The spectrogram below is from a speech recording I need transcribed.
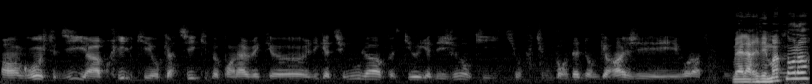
En gros, je te dis, il y a April qui est au quartier, qui doit parler avec euh, les gars de chez nous là, parce qu'il y a des gens qui, qui ont foutu le bordel dans le garage et voilà. Mais elle est arrivée maintenant là?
